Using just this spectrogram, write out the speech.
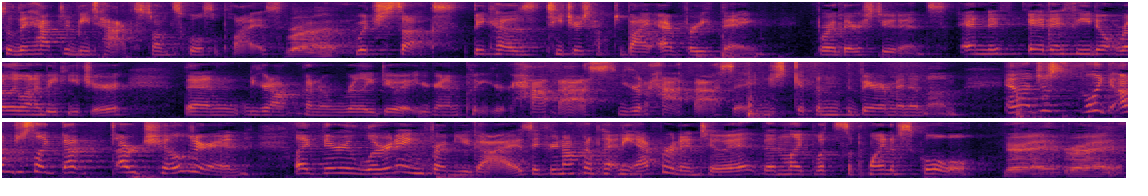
so they have to be taxed on school supplies, Right. Which sucks because teachers have to buy everything for their students, and if and if you don't really want to be a teacher, then you're not going to really do it. You're going to put your half ass, you're going to half ass it and just get them the bare minimum. And I just like I'm just like that. Our children, like they're learning from you guys. If you're not going to put any effort into it, then like what's the point of school? Right. Right.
